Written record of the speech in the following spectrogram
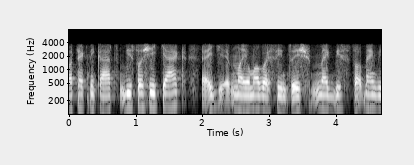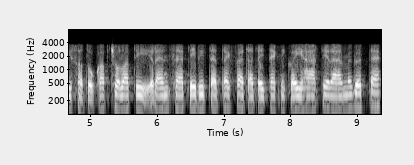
a technikát biztosítják, egy nagyon magas szintű és megbízható kapcsolati rendszert építettek fel, tehát egy technikai háttér áll mögötte,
